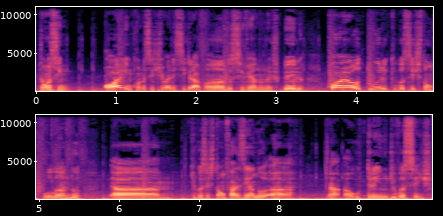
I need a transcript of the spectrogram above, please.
Então, assim, olhem quando vocês estiverem se gravando, se vendo no espelho, qual é a altura que vocês estão pulando, uh, que vocês estão fazendo uh, uh, o treino de vocês.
